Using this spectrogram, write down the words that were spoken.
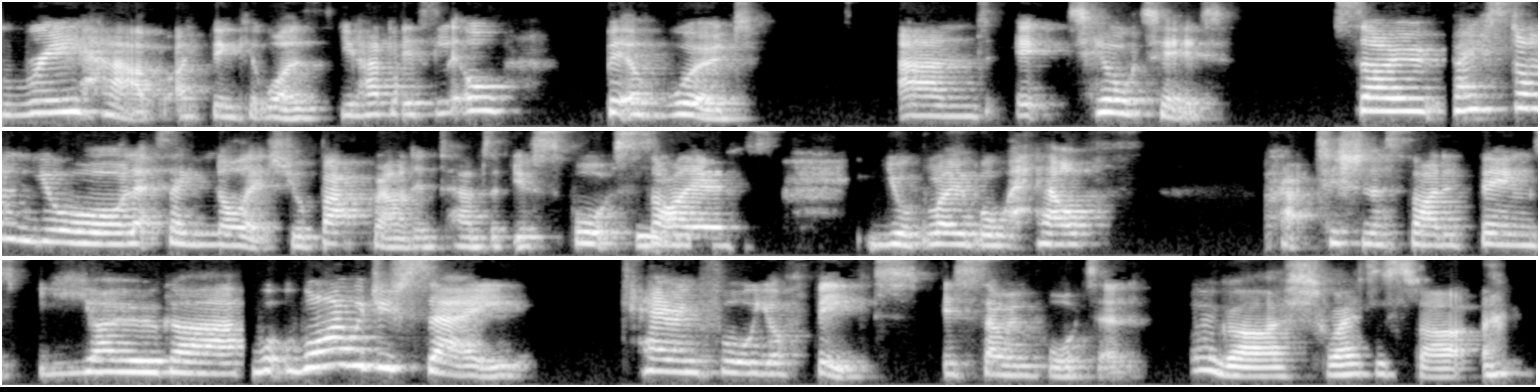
rehab? I think it was. You had this little bit of wood and it tilted. So, based on your, let's say, knowledge, your background in terms of your sports mm. science, your global health practitioner side of things, yoga, why would you say caring for your feet is so important? Oh gosh, where to start?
